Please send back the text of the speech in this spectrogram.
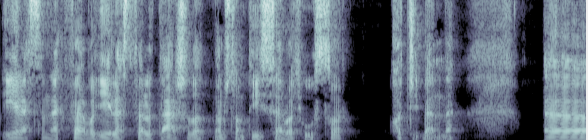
élesztenek fel, vagy éleszt fel a társadat, nem tudom, tízszer vagy húszszor. Acsi benne. Ö,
